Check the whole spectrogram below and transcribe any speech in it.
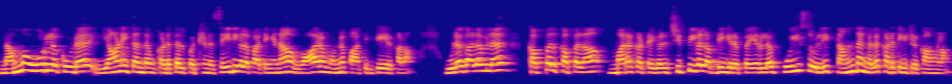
நம்ம ஊர்ல கூட யானை தந்தம் கடத்தல் பற்றின செய்திகளை பாத்தீங்கன்னா வாரம் ஒண்ணு பார்த்துக்கிட்டே இருக்கலாம். உலக அளவுல கப்பல் கப்பலா மரக்கட்டைகள் சிப்பிகள் அப்படிங்கிற பெயர்ல பொய் சொல்லி தந்தங்களை கடத்திக்கிட்டு இருக்காங்களாம்.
